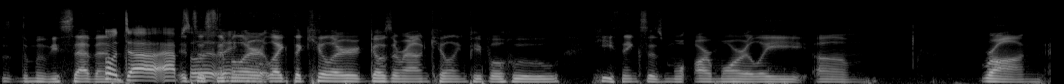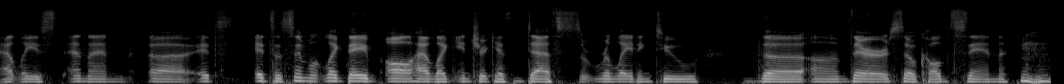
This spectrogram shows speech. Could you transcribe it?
the movie Seven. Oh, duh, absolutely. It's a similar, like the killer goes around killing people who he thinks is mo- are morally um, wrong, at least, and then uh, it's it's a similar, like they all have like intricate deaths relating to the um their so-called sin. Mhm.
